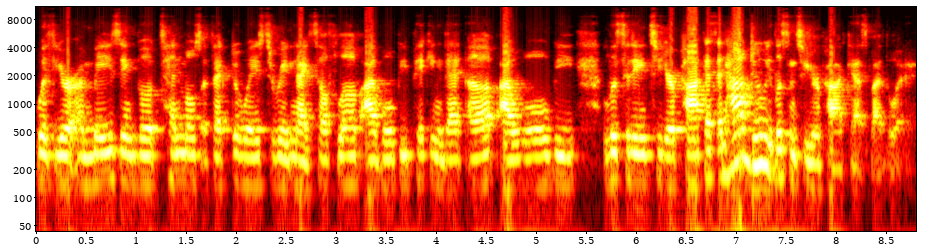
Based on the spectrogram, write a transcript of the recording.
with your amazing book, 10 Most Effective Ways to Reignite Self Love. I will be picking that up. I will be listening to your podcast. And how do we listen to your podcast, by the way?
